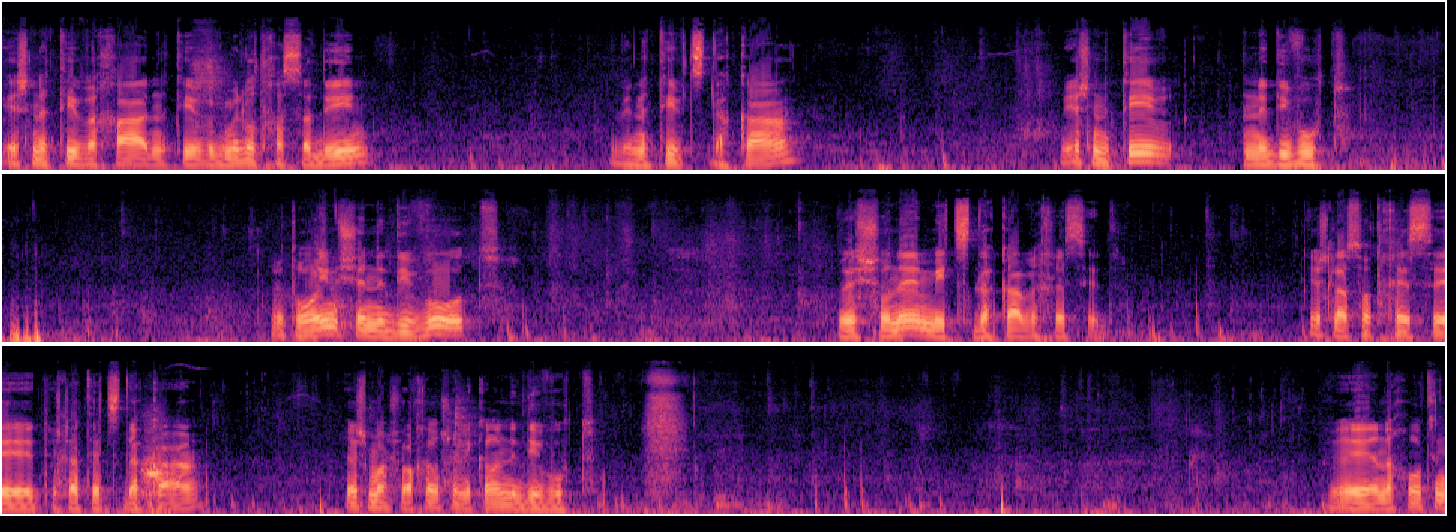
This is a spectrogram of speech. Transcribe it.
יש נתיב אחד, נתיב גמילות חסדים ונתיב צדקה, ויש נתיב נדיבות. זאת רואים שנדיבות זה שונה מצדקה וחסד. יש לעשות חסד, יש לתת צדקה, יש משהו אחר שנקרא נדיבות. ואנחנו רוצים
